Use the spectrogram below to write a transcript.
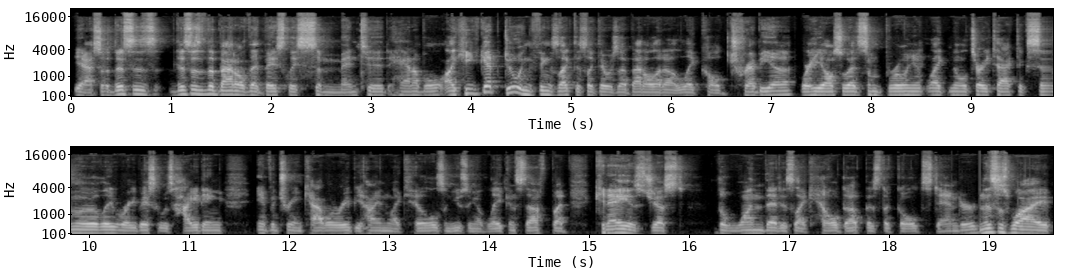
Yeah, so this is this is the battle that basically cemented Hannibal. Like he kept doing things like this. Like there was a battle at a lake called Trebia, where he also had some brilliant like military tactics. Similarly, where he basically was hiding infantry and cavalry behind like hills and using a lake and stuff. But Cannae is just the one that is like held up as the gold standard. And this is why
